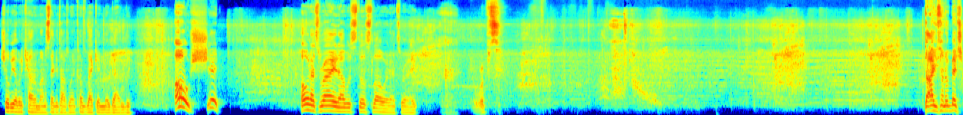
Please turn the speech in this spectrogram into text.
she'll be able to counter Monostegatops when it comes back in, no doubtedly. Oh, shit! Oh, that's right. I was still slower. That's right. Whoops. Die, you son of a bitch!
